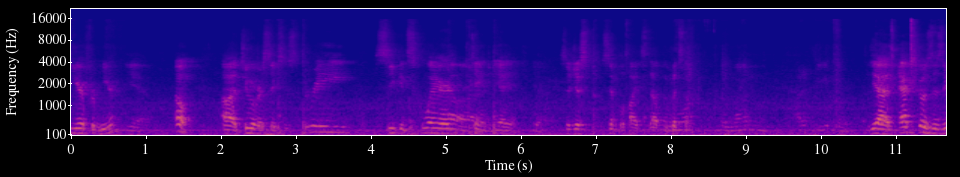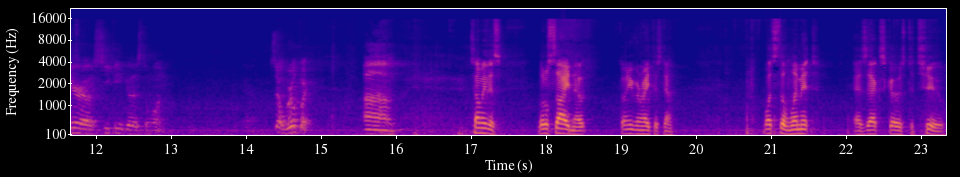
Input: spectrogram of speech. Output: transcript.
here from here? Yeah. Oh, uh, 2 over 6 is 3. Secant squared. Oh, alright. tangent. Yeah, yeah, yeah. So just simplified stuff and The put stuff. the one, how did you get the? Yeah, if x goes to 0, secant goes to 1. Yeah. So, real quick, um, tell me this. Little side note. Don't even write this down. What's the limit as x goes to 2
